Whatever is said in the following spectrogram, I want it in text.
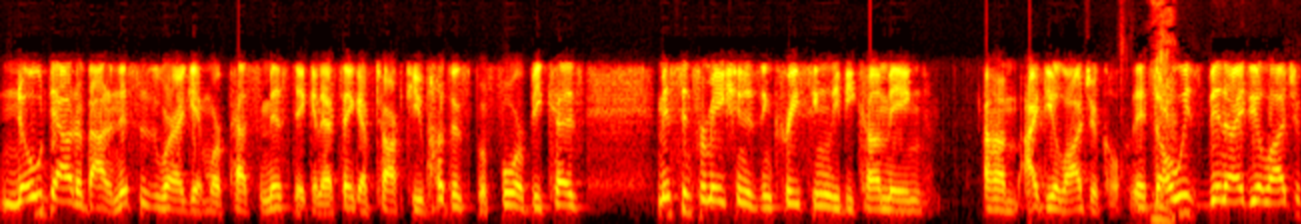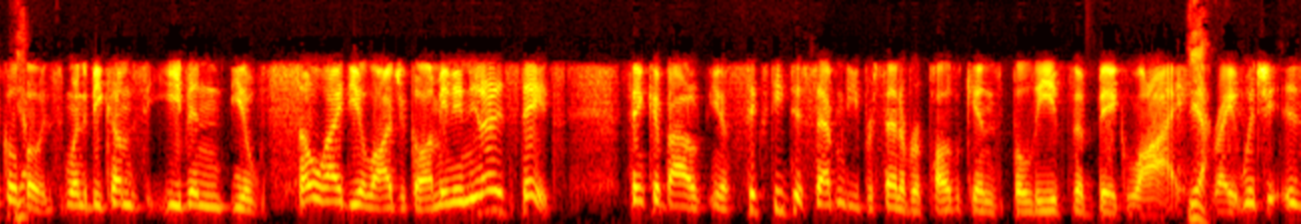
no doubt about it, and this is where I get more pessimistic, and I think I've talked to you about this before, because misinformation is increasingly becoming um, ideological. It's yeah. always been ideological, yep. but when it becomes even you know so ideological. I mean, in the United States, think about you know 60 to 70 percent of Republicans believe the big lie, yeah. right? Which is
